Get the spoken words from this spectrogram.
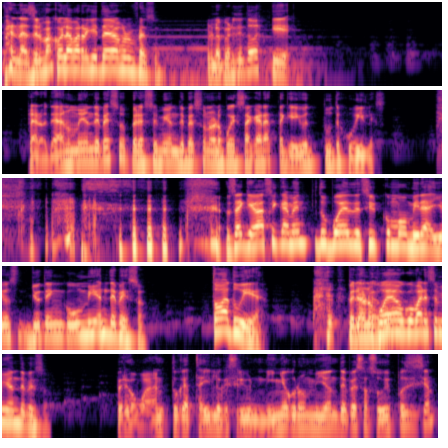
para nacer bajo la barraqueta de bajo el. Pero lo peor de todo es que. Claro, te dan un millón de pesos, pero ese millón de pesos no lo puedes sacar hasta que tú te jubiles. o sea que básicamente tú puedes decir como, mira, yo, yo tengo un millón de pesos. Toda tu vida. Pero no puedes ocupar ese millón de pesos. Pero, weón, ¿tú cacháis lo que sería un niño con un millón de pesos a su disposición?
